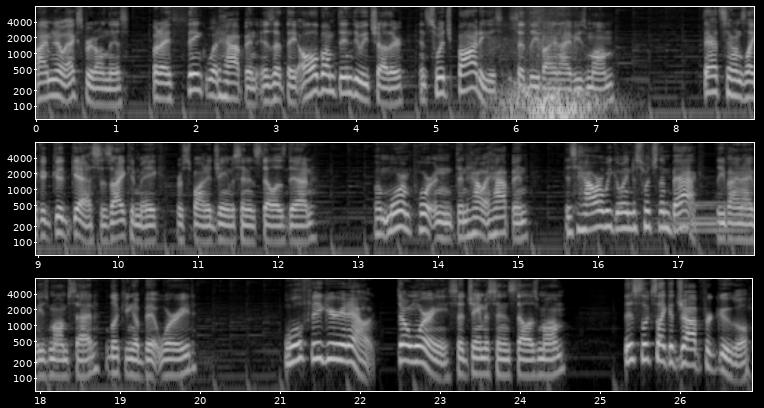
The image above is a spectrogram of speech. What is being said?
I'm no expert on this, but I think what happened is that they all bumped into each other and switched bodies, said Levi and Ivy's mom. That sounds like a good guess as I can make, responded Jameson and Stella's dad. But more important than how it happened is how are we going to switch them back? Levi and Ivy's mom said, looking a bit worried. We'll figure it out. Don't worry, said Jameson and Stella's mom. This looks like a job for Google.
